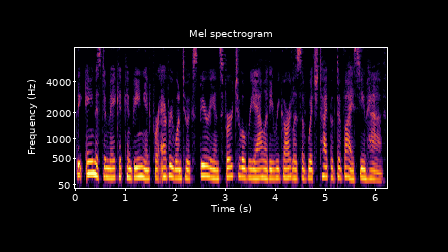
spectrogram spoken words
The aim is to make it convenient for everyone to experience virtual reality regardless of which type of device you have.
